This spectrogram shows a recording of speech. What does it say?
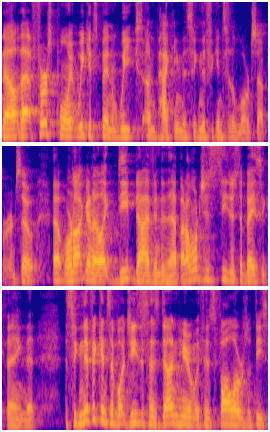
Now, that first point, we could spend weeks unpacking the significance of the Lord's Supper. And so uh, we're not going to like deep dive into that, but I want you to see just a basic thing that the significance of what Jesus has done here with his followers, with these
